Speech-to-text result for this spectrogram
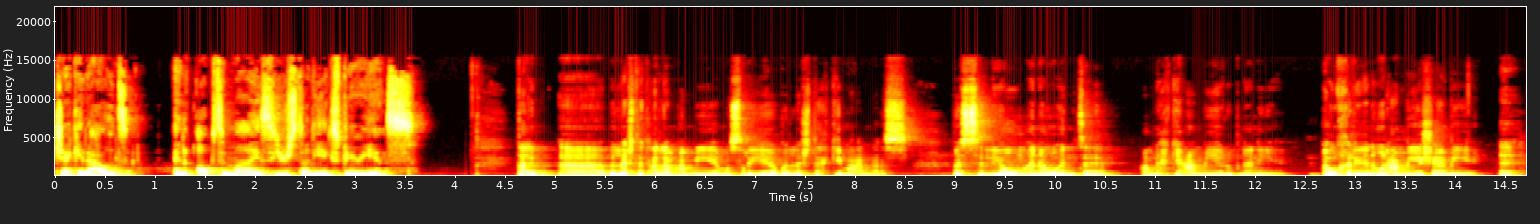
Check it out and optimize your study experience. طيب آه بلشت تتعلم عامية مصرية وبلشت تحكي مع الناس. بس اليوم أنا وأنت عم نحكي عامية لبنانية أو خلينا نقول عامية شامية. إيه.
